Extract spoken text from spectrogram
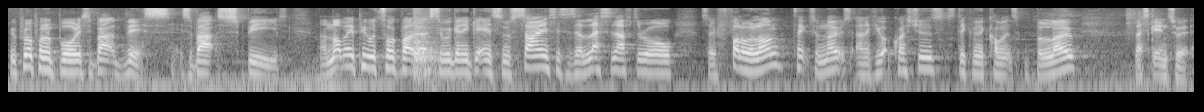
we put up on a board, it's about this. It's about speed. Now, not many people talk about that, so we're going to get into some science. This is a lesson after all. So follow along, take some notes, and if you've got questions, stick them in the comments below. Let's get into it.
